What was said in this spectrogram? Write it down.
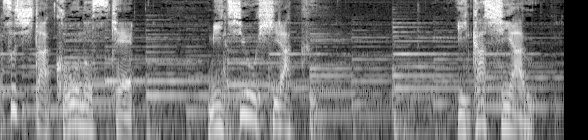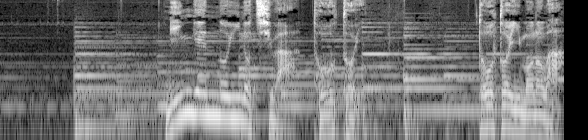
松下幸之助道を開く。生かし合う。人間の命は尊い。尊いものは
